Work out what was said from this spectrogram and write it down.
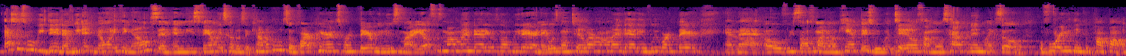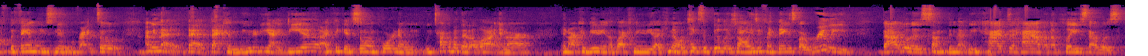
that's just what we did and we didn't know anything else and, and these families held us accountable. So if our parents weren't there we knew somebody else's mama and daddy was going to be there and they was going to tell our mama and daddy if we weren't there and that oh if we saw somebody on campus we would tell something was happening like so before anything could pop off the families knew right? So i mean that that that community idea i think is so important and we, we talk about that a lot in our in our community in the black community like you know it takes a village and all these different things but really that was something that we had to have in a place that was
